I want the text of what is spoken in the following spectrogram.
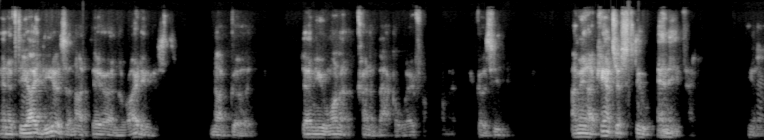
And if the ideas are not there and the writing is not good, then you want to kind of back away from it because you, I mean, I can't just do anything, you know.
